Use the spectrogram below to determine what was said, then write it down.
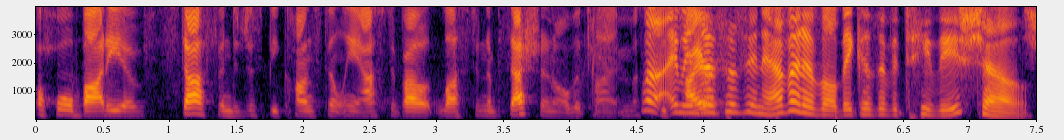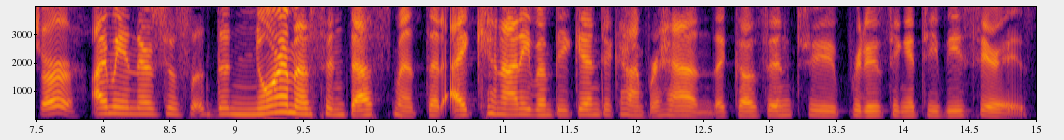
a whole body of stuff, and to just be constantly asked about lust and obsession all the time. Well, I mean, this is inevitable because of a TV show. Sure. I mean, there's just the enormous investment that I cannot even begin to comprehend that goes into producing a TV series.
